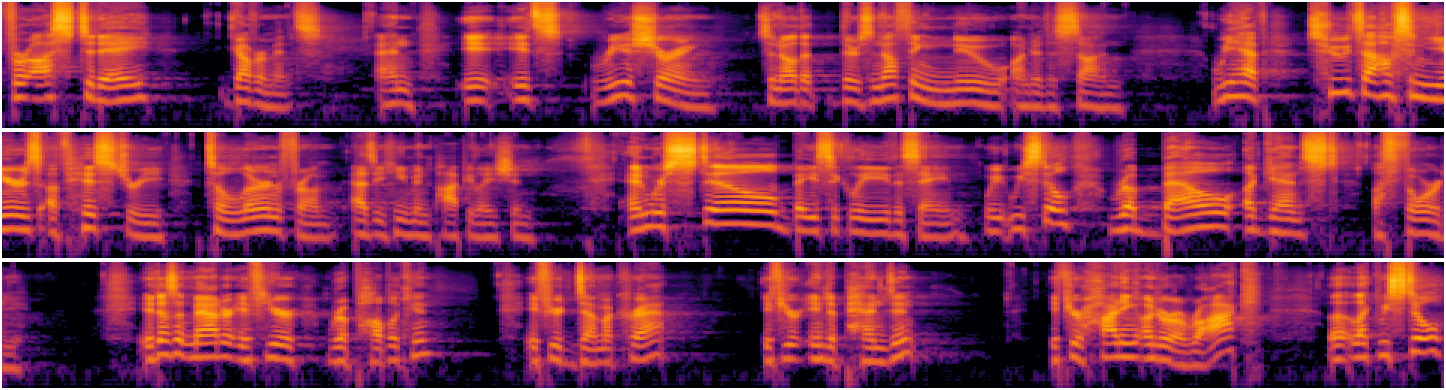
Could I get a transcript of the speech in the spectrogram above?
for us today, governments. And it, it's reassuring to know that there's nothing new under the sun. We have 2,000 years of history to learn from as a human population. And we're still basically the same. We, we still rebel against authority. It doesn't matter if you're Republican, if you're Democrat, if you're independent, if you're hiding under a rock. Uh, like we still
